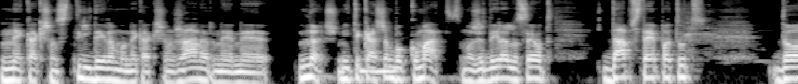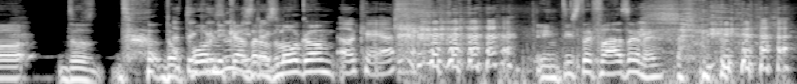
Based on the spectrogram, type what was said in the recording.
ne kakšen stil delamo, ne kakšen žanr, ne, ne nič, niti kakšen bo komat. Smo že delali vse od dubstepa tudi do, do, do, do upornika z razlogom Ok, ja. in tiste faze, ne.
